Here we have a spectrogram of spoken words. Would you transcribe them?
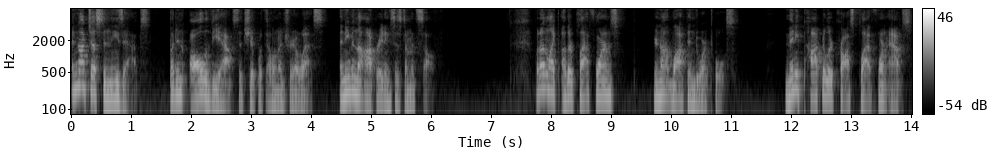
And not just in these apps, but in all of the apps that ship with Elementary OS, and even the operating system itself. But unlike other platforms, you're not locked into our tools. Many popular cross-platform apps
